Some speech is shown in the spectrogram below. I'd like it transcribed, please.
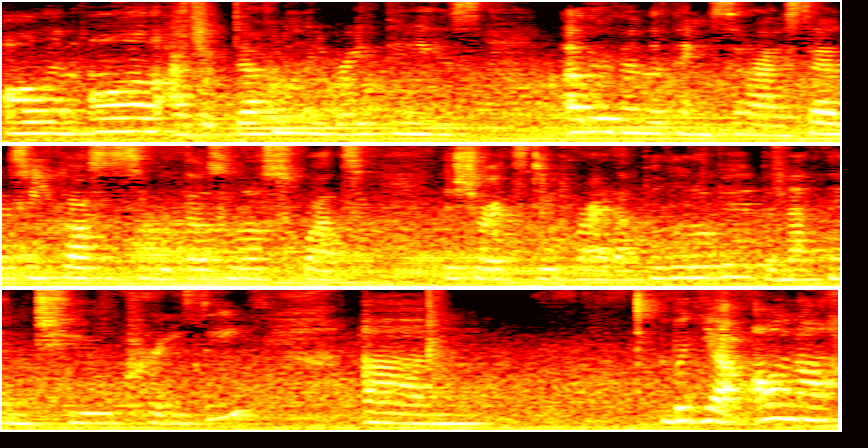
All in all, I would definitely rate these other than the things that I said. So you can also see with those little squats, the shorts did ride up a little bit, but nothing too crazy. Um, but yeah, all in all,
